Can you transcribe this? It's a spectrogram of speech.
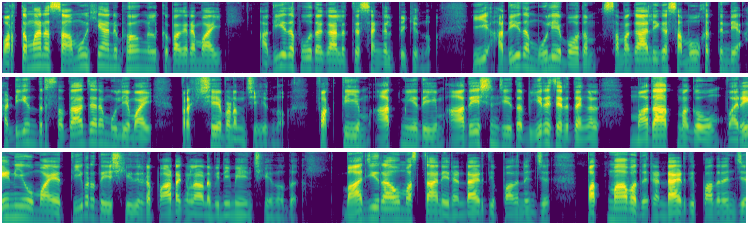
വർത്തമാന സാമൂഹ്യാനുഭവങ്ങൾക്ക് പകരമായി അതീത ഭൂതകാലത്തെ സങ്കല്പിക്കുന്നു ഈ അതീത മൂല്യബോധം സമകാലിക സമൂഹത്തിന്റെ അടിയന്തര സദാചാര മൂല്യമായി പ്രക്ഷേപണം ചെയ്യുന്നു. ഭക്തിയും ആത്മീയതയും ആദേശം ചെയ്ത വീരചരിതങ്ങൾ മതാത്മകവും വരേണീയവുമായ തീവ്രദേശീയതയുടെ പാഠങ്ങളാണ് വിനിമയം ചെയ്യുന്നത്. ബാജിറാവു മസ്താനി രണ്ടായിരത്തി പതിനഞ്ച് പത്മാവത് രണ്ടായിരത്തി പതിനഞ്ച്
